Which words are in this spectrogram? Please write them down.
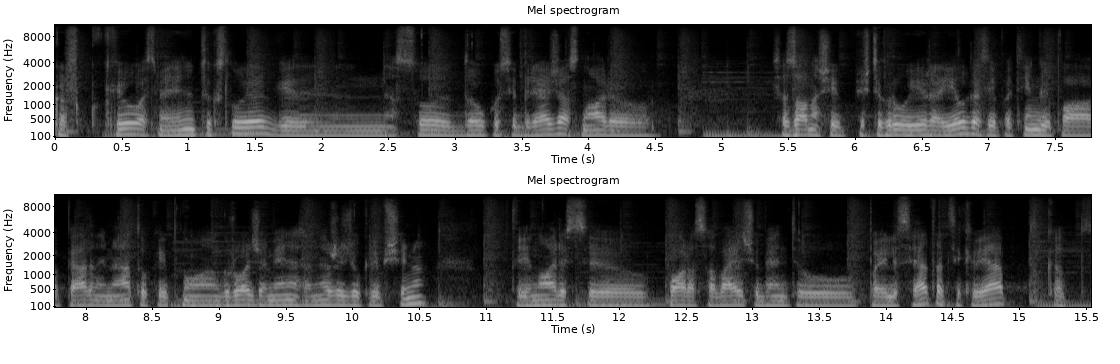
Kažkokių asmeninių tikslų irgi nesu daug užsibrėžęs, noriu Sezonas šiaip iš tikrųjų yra ilgas, ypatingai po pernai metų, kaip nuo gruodžio mėnesio nežaidžiu krepšinio. Tai norisi porą savaičių bent jau pailsėti, atsikvėpti, kad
